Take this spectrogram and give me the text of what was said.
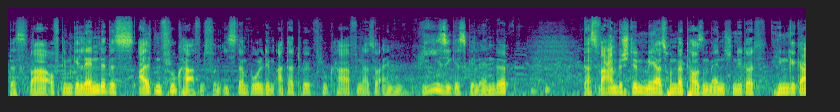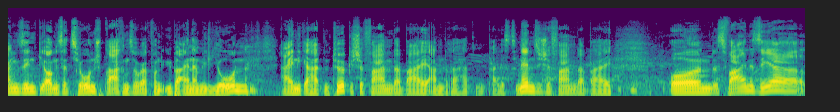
Das war auf dem Gelände des alten Flughafens von Istanbul, dem Atatürk-Flughafen, also ein riesiges Gelände. Das waren bestimmt mehr als 100.000 Menschen, die dort hingegangen sind. Die Organisationen sprachen sogar von über einer Million. Einige hatten türkische Fahnen dabei, andere hatten palästinensische Fahnen dabei. Und es war eine sehr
